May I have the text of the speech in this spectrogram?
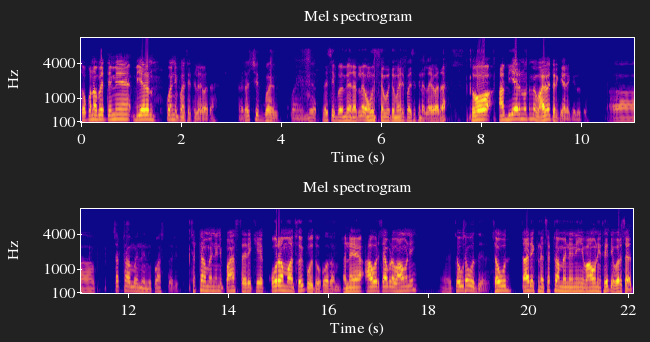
તો ભાઈ તમે બિયારણ કોની પાસેથી લાવ્યા હતા? રસિકભાઈ મેર. રસિકભાઈ મેર એટલે હું જ છું તમારી પાસેથી લાવ્યા હતા. તો આ બિયારણનું તમે વાવેતર ક્યારે કર્યું હતું? છઠ્ઠા મહિનાની પાંચ તારીખ. છઠ્ઠા મહિનાની પાંચ તારીખે કોરામાં છોપ્યું હતું. કોરામ અને આ વર્ષે આપણે વાવણી? ચૌદ. ચૌદ. ચૌદ તારીખ ને છઠ્ઠા મહિનાની વાવણી થઈ હતી વરસાદ.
